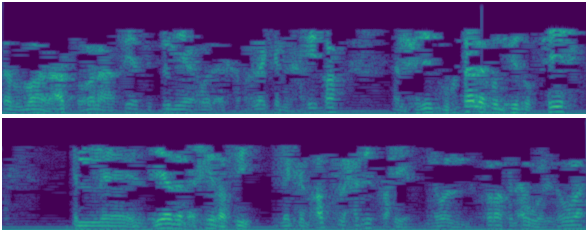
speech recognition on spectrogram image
سلوا الله العفو والعافية في الدنيا والآخرة. لكن الحقيقة الحديث مختلف في تصحيح الزيادة الأخيرة فيه. لكن أصل الحديث صحيح. اللي هو الطرف الأول اللي هو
